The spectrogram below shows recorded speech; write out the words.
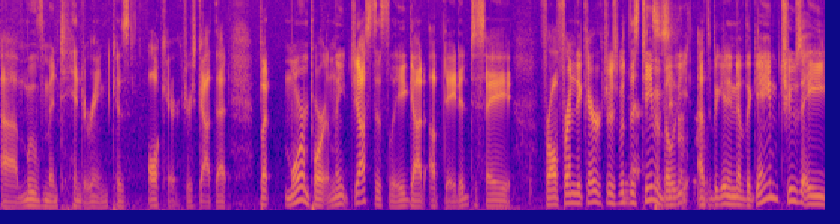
uh, movement hindering because all characters got that. But more importantly, Justice League got updated to say for all friendly characters with this team ability at the beginning of the game, choose a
